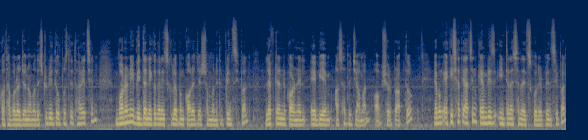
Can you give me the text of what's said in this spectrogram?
কথা বলার জন্য আমাদের স্টুডিওতে উপস্থিত হয়েছেন বনানী বিদ্যানিকেতন স্কুল এবং কলেজের সম্মানিত principal lieutenant colonel A B M Asaduzzaman অবসরপ্রাপ্ত এবং একই সাথে আছেন ক্যামব্রিজ ইন্টারন্যাশনাল স্কুলের প্রিন্সিপাল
